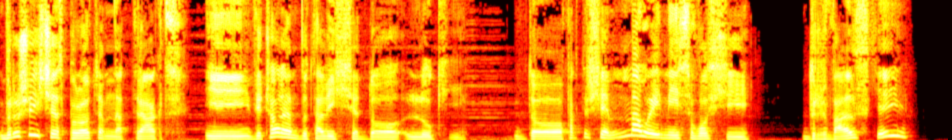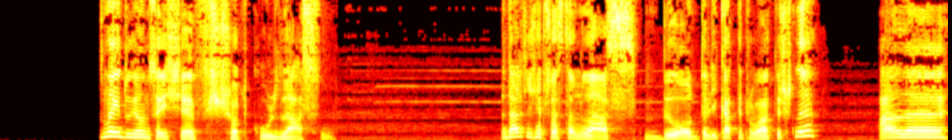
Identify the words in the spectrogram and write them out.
Wyruszyliście z powrotem na trakt i wieczorem dotarliście do Luki. Do faktycznie małej miejscowości drwalskiej, znajdującej się w środku lasu. Przedarcie się przez ten las było delikatnie problematyczne, ale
